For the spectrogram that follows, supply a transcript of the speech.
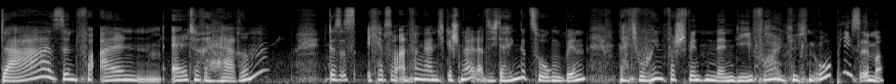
da sind vor allem ältere Herren. Das ist, ich habe es am Anfang gar nicht geschnallt, als ich da hingezogen bin. Da dachte ich, wohin verschwinden denn die freundlichen Opis immer?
